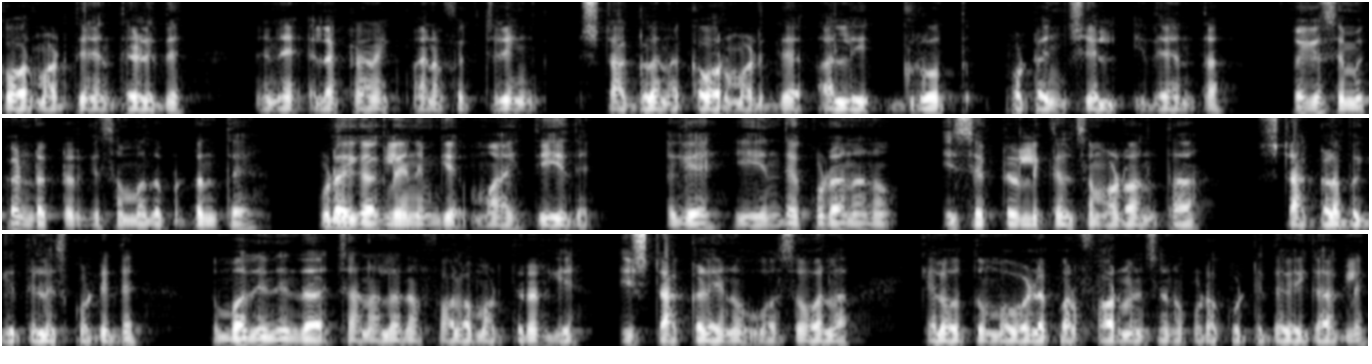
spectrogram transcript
ಕವರ್ ಮಾಡ್ತೀನಿ ಅಂತ ಹೇಳಿದೆ ನೆನೆ ಎಲೆಕ್ಟ್ರಾನಿಕ್ ಮ್ಯಾನುಫ್ಯಾಕ್ಚರಿಂಗ್ ಸ್ಟಾಕ್ ಗಳನ್ನ ಕವರ್ ಮಾಡಿದ್ದೆ. ಅಲ್ಲಿ ಗ್ರೋತ್ ಪೊಟೆನ್ಷಿಯಲ್ ಇದೆ ಅಂತ. ಹಾಗೆ ಸೆಮಿಕಂಡಕ್ಟರ್ಗೆ ಸಂಬಂಧಪಟ್ಟಂತೆ ಕೂಡ ಈಗಾಗಲೇ ನಿಮಗೆ ಮಾಹಿತಿ ಇದೆ. ಹಾಗೆ ಈ ಹಿಂದೆ ಕೂಡ ನಾನು ಈ ಸೆಕ್ಟರ್ ಅಲ್ಲಿ ಕೆಲಸ ಮಾಡುವಂತ ಸ್ಟಾಕ್ಗಳ ಬಗ್ಗೆ ತಿಳಿಸ್ಕೊಟ್ಟಿದ್ದೆ. ತುಂಬಾ ದಿನದಿಂದ ಚಾನಲ್ ಅನ್ನ ಫಾಲೋ ಮಾಡ್ತಿರೋರಿಗೆ ಈ ಸ್ಟಾಕ್ ಗಳೇನು ಹೊಸವಲ್ಲ, ಕೆಲವು ತುಂಬಾ ಒಳ್ಳೆ ಪರ್ಫಾರ್ಮೆನ್ಸ್ ಅನ್ನು ಕೂಡ ಕೊಟ್ಟಿದ್ದೇವೆ ಈಗಾಗಲೇ.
